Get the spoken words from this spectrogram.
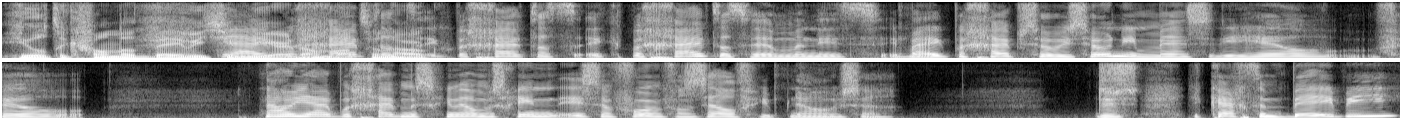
hield ik van dat babytje Ja, meer dan wat dan dat, ook. Ik begrijp, dat, ik begrijp dat helemaal niet. Maar ik begrijp sowieso niet mensen die heel veel. Nou ja, ik begrijp misschien wel. Misschien is een vorm van zelfhypnose. Dus je krijgt een baby.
